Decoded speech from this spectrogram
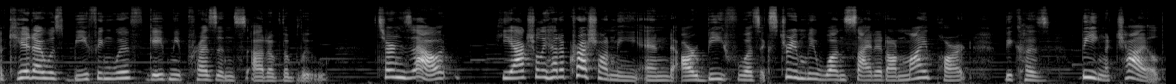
a kid I was beefing with gave me presents out of the blue. Turns out, he actually had a crush on me, and our beef was extremely one sided on my part because, being a child,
